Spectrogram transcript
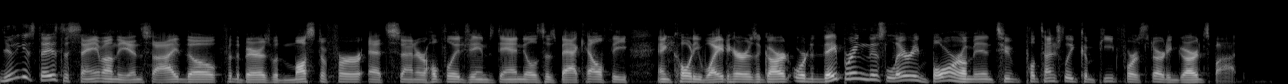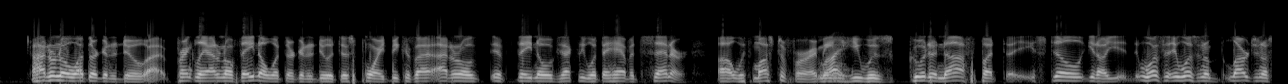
Do you think it stays the same on the inside though for the Bears with Mustipher at center? Hopefully James Daniels is back healthy and Cody Whitehair as a guard, or did they bring this Larry Borom in to potentially compete for a starting guard spot? I don't know what they're going to do. Uh, frankly, I don't know if they know what they're going to do at this point because I, I don't know if they know exactly what they have at center uh, with Mustipher. I mean, right. he was good enough, but uh, still, you know, it wasn't it wasn't a large enough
